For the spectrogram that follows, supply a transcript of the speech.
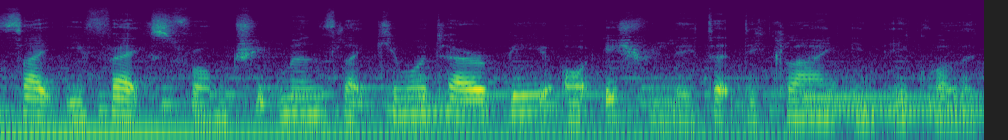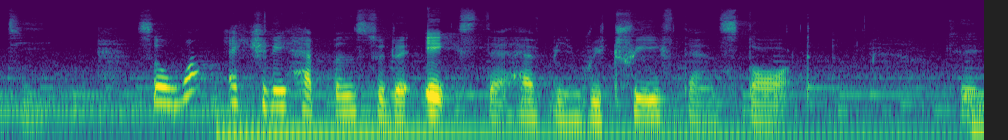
side effects from treatments like chemotherapy or age-related decline in egg quality. So what actually happens to the eggs that have been retrieved and stored? Okay,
